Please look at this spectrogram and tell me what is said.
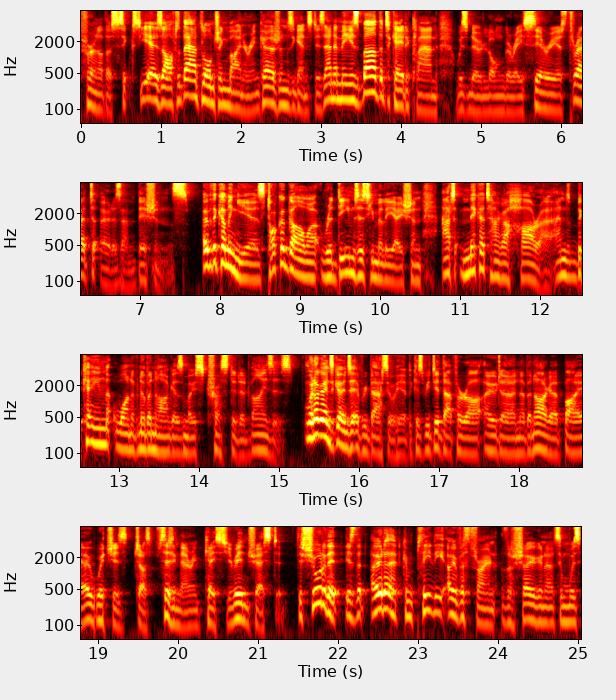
for another six years after that, launching minor incursions against his enemies, but the Takeda clan was no longer a serious threat to Oda's ambitions. Over the coming years, Tokugawa redeemed his humiliation at Mikatagahara and became one of Nobunaga's most trusted advisors. We're not going to go into every battle here because we did that for our Oda Nobunaga bio, which is just sitting there in case you're interested. The short of it is that Oda had completely overthrown the shogunate and was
